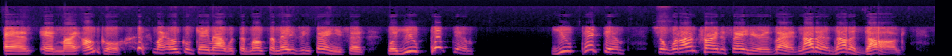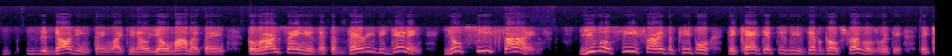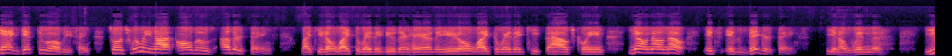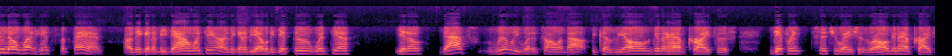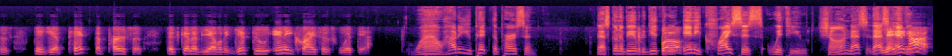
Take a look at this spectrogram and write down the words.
And and my uncle, my uncle came out with the most amazing thing. He said, "Well, you picked him you picked him. So what I'm trying to say here is that not a not a dog, the dogging thing like you know yo mama thing. But what I'm saying is at the very beginning, you'll see signs. You will see signs of people that can't get through these difficult struggles with you. They can't get through all these things. So it's really not all those other things like you don't like the way they do their hair, that you don't like the way they keep the house clean, no, no, no. It's it's bigger things. You know, when the you know what hits the fan. Are they going to be down with you? Are they going to be able to get through it with you? You know, that's really what it's all about because we all going to have crisis, different situations. We're all going to have crisis. Did you pick the person that's going to be able to get through any crisis with you? Wow. How do you pick the person? That's going to be able to get through well, any crisis with you, Sean. That's that's maybe heavy. not.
